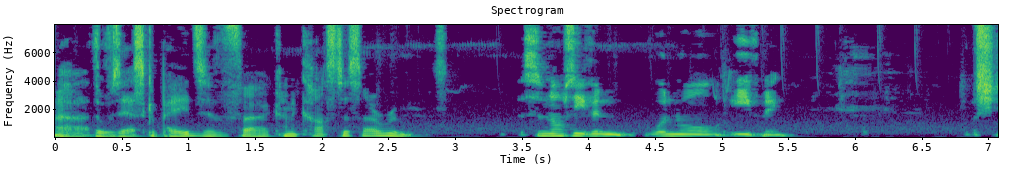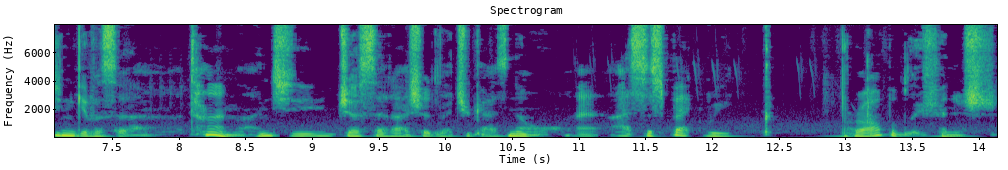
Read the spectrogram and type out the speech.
uh, those escapades have uh, kind of cost us our rooms. So not even one more evening. She didn't give us a, timeline. She just said I should let you guys know. I, I suspect we could probably finish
